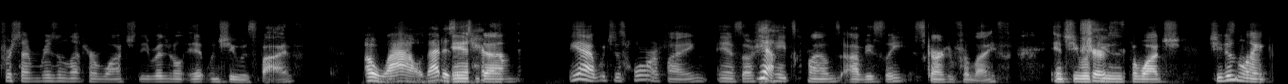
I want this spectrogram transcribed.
for some reason, let her watch the original It when she was five, oh wow that is and terrible um, yeah, which is horrifying. And so she Yeah. hates clowns, obviously, scarred for life, and she Sure. refuses to watch. She doesn't like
